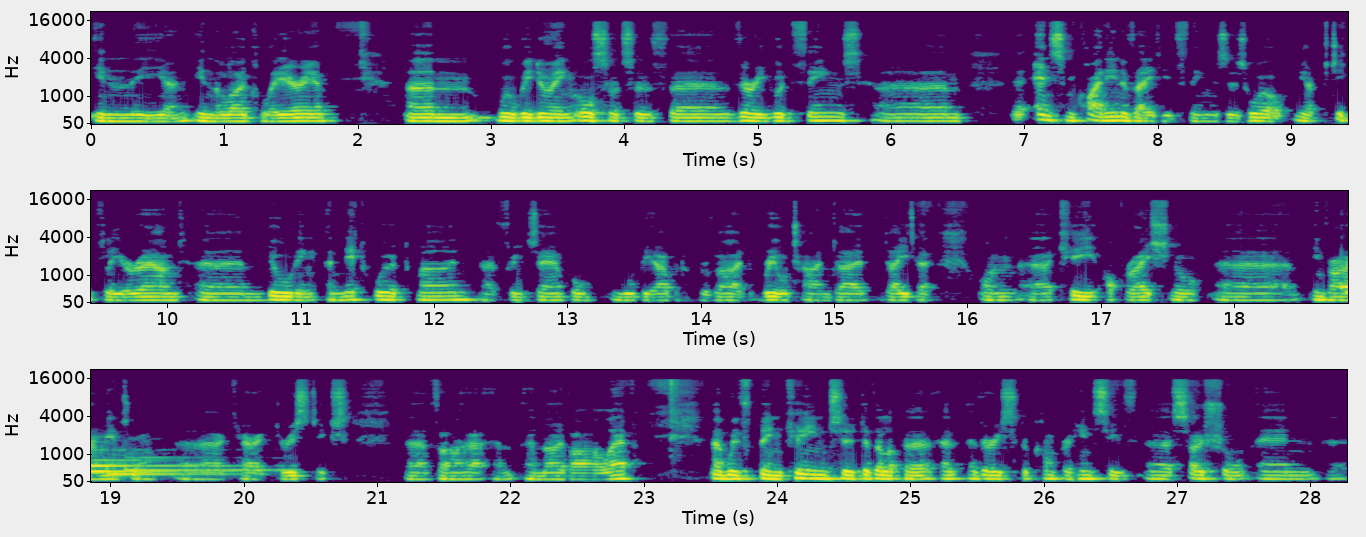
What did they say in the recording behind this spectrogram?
in the um, in the local area. Um, we'll be doing all sorts of uh, very good things, um, and some quite innovative things as well, particularly around um, building a network mine. Uh, for example, we'll be able to provide real-time data on uh, key operational environmental characteristics via a mobile app. We've been keen to develop a very sort of comprehensive uh, social and uh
